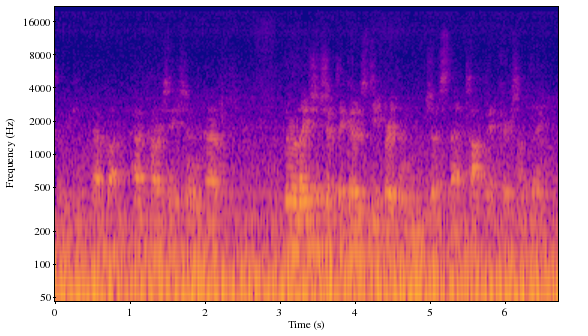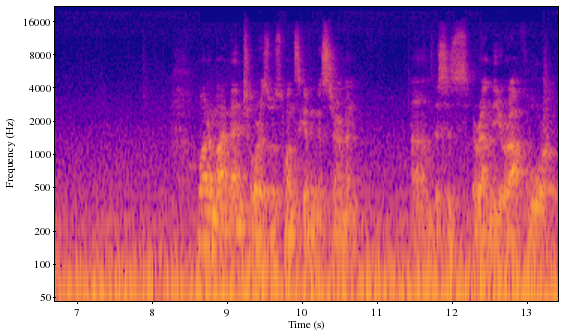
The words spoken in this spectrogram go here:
so we can have a- have conversation and have the relationship that goes deeper than just that topic or something. One of my mentors was once giving a sermon. Um, this is around the Iraq War.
